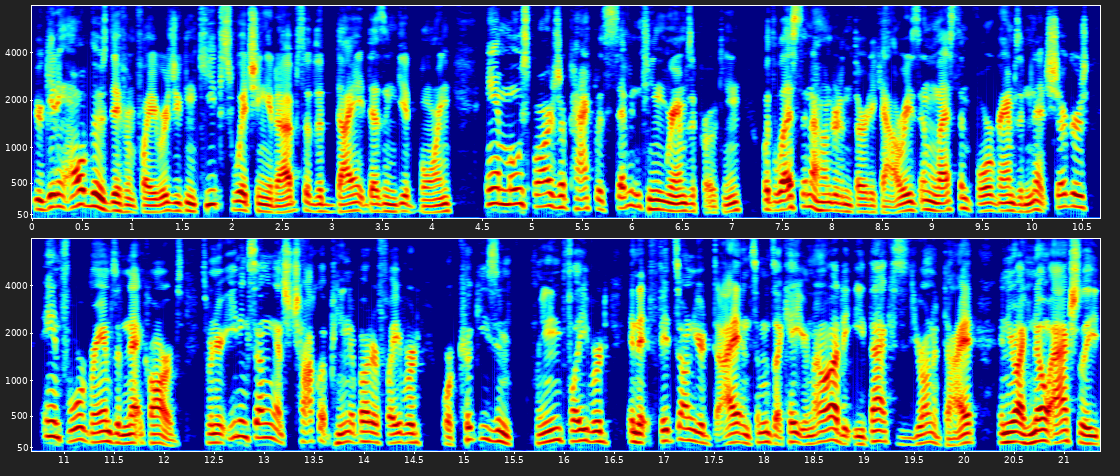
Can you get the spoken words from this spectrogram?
you're getting all of those different flavors. You can keep switching it up so the diet doesn't get boring. And most bars are packed with 17 grams of protein, with less than 130 calories and less than 4 grams of net sugars and 4 grams of net carbs. So when you're eating something that's chocolate peanut butter flavored or cookies and cream flavored and it fits on your diet, and someone's like, hey, you're not allowed to eat that because you're on a diet, and you're like, no, actually,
